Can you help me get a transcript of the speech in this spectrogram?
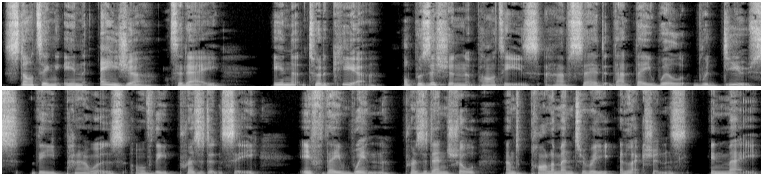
Starting in Asia today, in Turkey, opposition parties have said that they will reduce the powers of the presidency if they win presidential and parliamentary elections in May.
